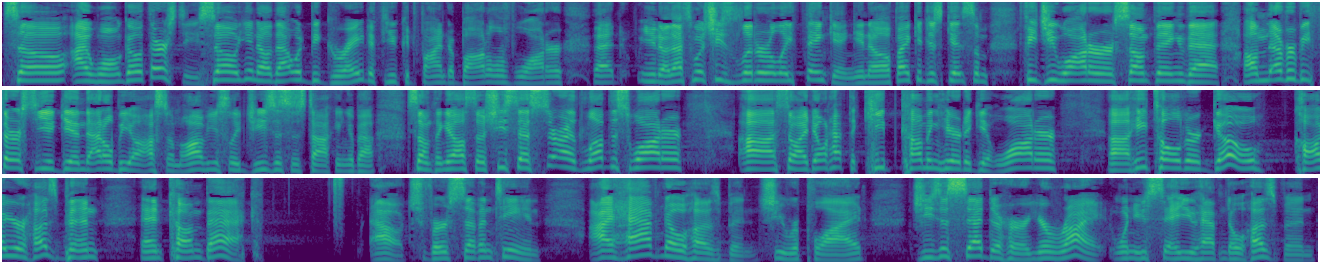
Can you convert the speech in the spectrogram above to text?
so I won't go thirsty. So, you know, that would be great if you could find a bottle of water that, you know, that's what she's literally thinking. You know, if I could just get some Fiji water or something that I'll never be thirsty again, that'll be awesome. Obviously, Jesus is talking about something else. So she says, Sir, I'd love this water uh, so I don't have to keep coming here to get water. Uh, he told her, Go, call your husband, and come back. Ouch. Verse 17. I have no husband, she replied. Jesus said to her, You're right when you say you have no husband.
